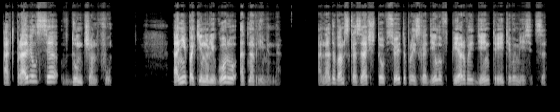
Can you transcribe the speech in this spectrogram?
отправился в Дунчанфу. Они покинули гору одновременно. А надо вам сказать, что все это происходило в первый день третьего месяца.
